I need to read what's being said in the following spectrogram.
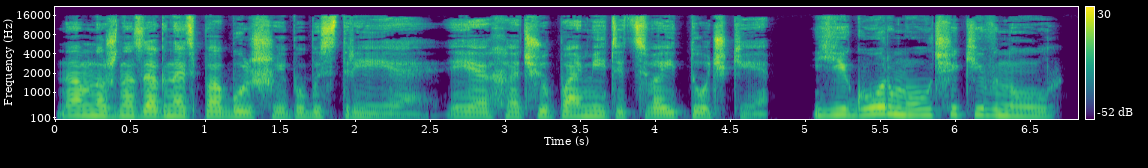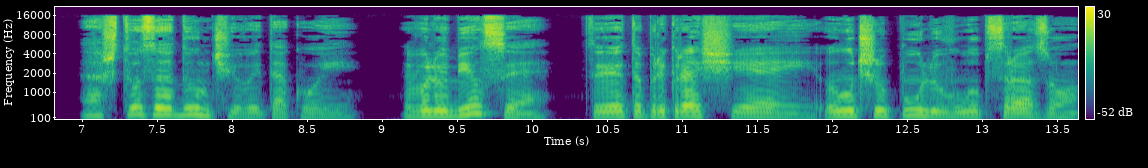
Нам нужно загнать побольше и побыстрее. Я хочу пометить свои точки. Егор молча кивнул. А что задумчивый такой? Влюбился? Ты это прекращай. Лучше пулю в лоб сразу.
